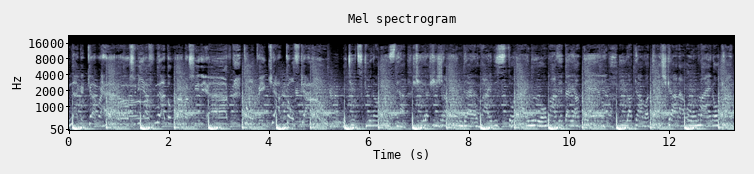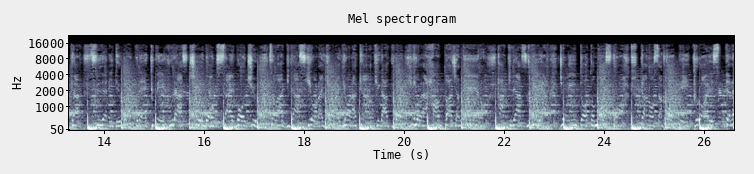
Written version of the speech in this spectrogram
中からハローシリアスなドラマ CDR コピーキャット不可能落ち着くのミスター気が気じゃねえんだよ。バイブスとライムを混ぜたやべえの違和感は確かなお前の感覚すでにデュロックで首振らす中毒細胞中騒ぎ出すようなようなような感気が黒いような半端じゃねえの吐き出すビア。ジョイントとモスト。不可能さ。コピー。黒い吸ってね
